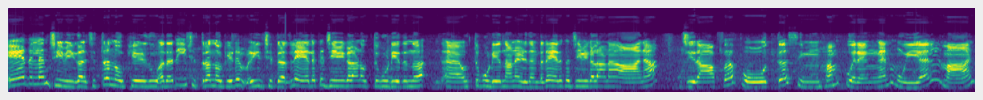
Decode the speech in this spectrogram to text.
ഏതെല്ലാം ജീവികൾ ചിത്രം നോക്കി എഴുതൂ? അതായത് ഈ ചിത്രം നോക്കിയിട്ട് ഈ ചിത്രത്തിൽ ഏതൊക്കെ ജീവികളാണ് ഒത്തുകൂടിയതെന്ന് ഒത്തുകൂടിയതെന്നാണ് എഴുതേണ്ടത്. ഏതൊക്കെ ജീവികളാണ്? ആന ജിറാഫ് പോത്ത് സിംഹം കുരങ്ങൻ മുയൽ മാൻ.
